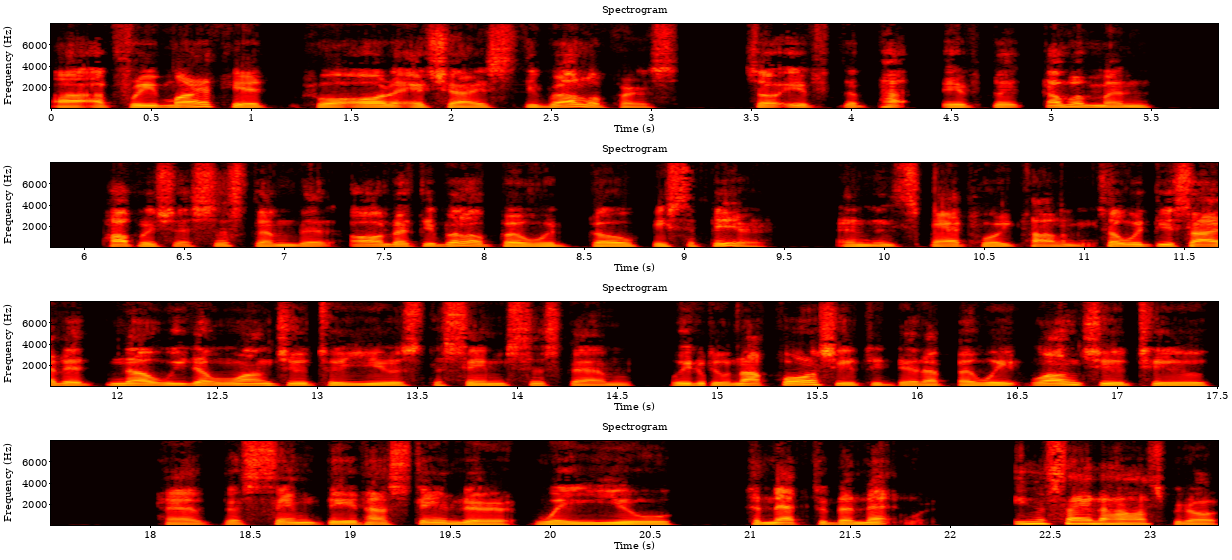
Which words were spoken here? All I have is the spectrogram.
uh, a free market for all the HIS developers. So if the, if the government publish a system then all the developer would go disappear and it's bad for economy. So we decided, no, we don't want you to use the same system. We do not force you to do that, but we want you to have the same data standard when you connect to the network. Inside the hospital,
